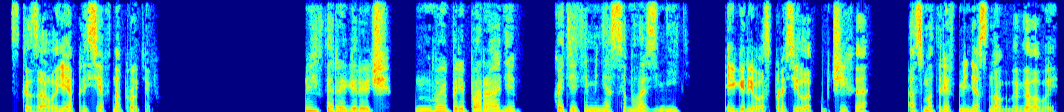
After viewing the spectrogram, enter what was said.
— сказал я, присев напротив. «Виктор Игоревич, вы при параде? Хотите меня соблазнить?» — игриво спросила купчиха, осмотрев меня с ног до головы.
